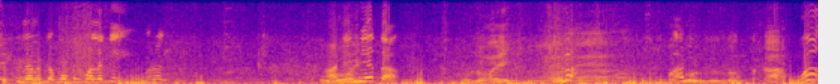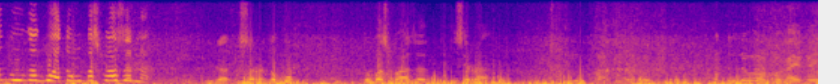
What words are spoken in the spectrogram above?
Pila lang ka mo malaki. Parang, anim yata. Uloy. Wala. Pag lulunta ka. Wag mo kagwa itong paspasan na. Hindi, sarang ka mo. Itong paspasan, hindi sara. Katulungan pa kayo kay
